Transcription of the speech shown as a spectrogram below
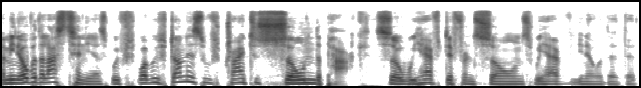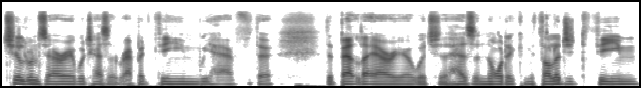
I mean, over the last 10 years, we've, what we've done is we've tried to zone the park. So we have different zones. We have, you know, the, the children's area, which has a rapid theme. We have the, the Bella area, which has a Nordic mythology theme.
